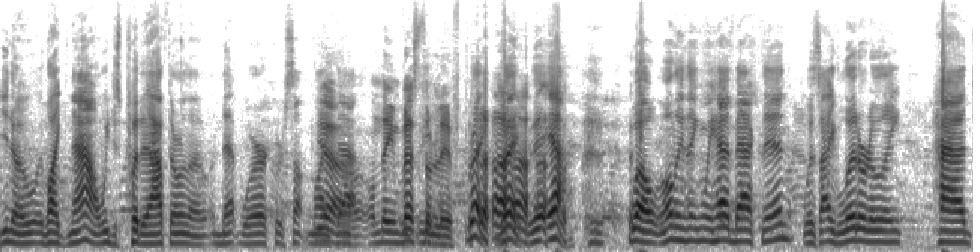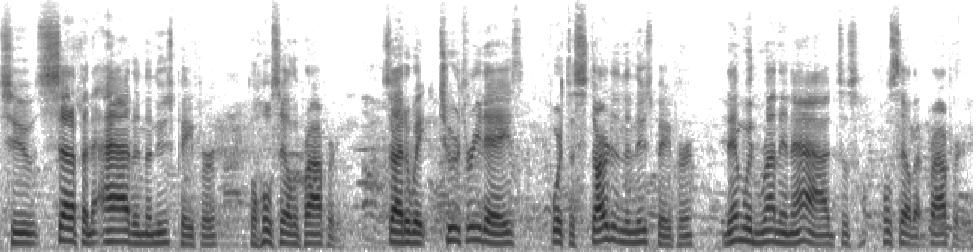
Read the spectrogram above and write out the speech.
you know, like now we just put it out there on the network or something like yeah, that. on the InvestorLift. Right, right, yeah. Well, the only thing we had back then was I literally had to set up an ad in the newspaper to wholesale the property. So I had to wait two or three days for it to start in the newspaper, then would run an ad to wholesale that property.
